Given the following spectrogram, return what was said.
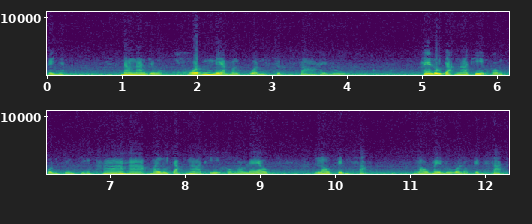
เป็นอย่างดังนั้นจะบอกคนเนี่ยมันควรศึกษาให้รู้ ให้รู้จักหน้าที่ของคนจริง ๆ ถ้าหากไม่รู้จักหน้าที่ของเราแล้ว เราเป็นสัตว์ เราไม่รู้ว่าเราเป็นสัตว์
